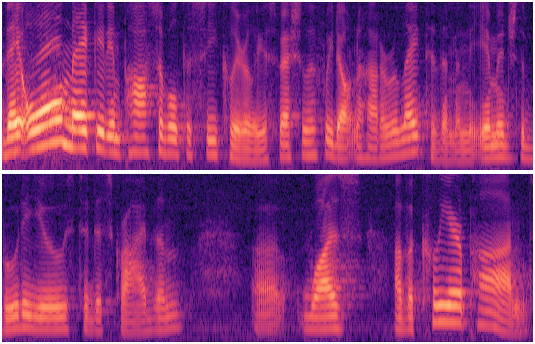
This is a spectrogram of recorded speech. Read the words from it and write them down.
They all make it impossible to see clearly, especially if we don't know how to relate to them. And the image the Buddha used to describe them uh, was of a clear pond.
